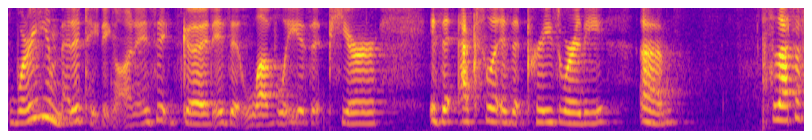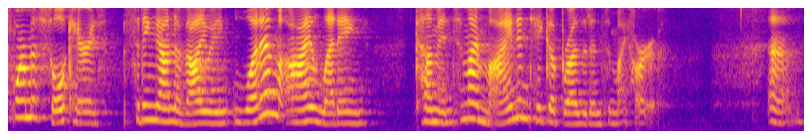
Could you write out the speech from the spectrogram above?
what are you meditating on? Is it good? Is it lovely? Is it pure? Is it excellent? Is it praiseworthy? Um, so that's a form of soul care is sitting down and evaluating what am I letting come into my mind and take up residence in my heart. Um,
